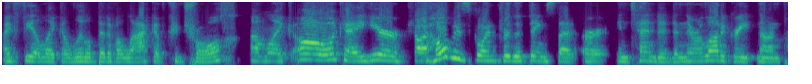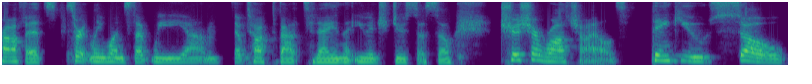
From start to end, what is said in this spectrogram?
I feel like a little bit of a lack of control. I'm like, oh, okay, here. I hope it's going for the things that are intended. And there are a lot of great nonprofits, certainly ones that we um, that we talked about today and that you introduced us. So, Tricia Rothschild, thank you so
